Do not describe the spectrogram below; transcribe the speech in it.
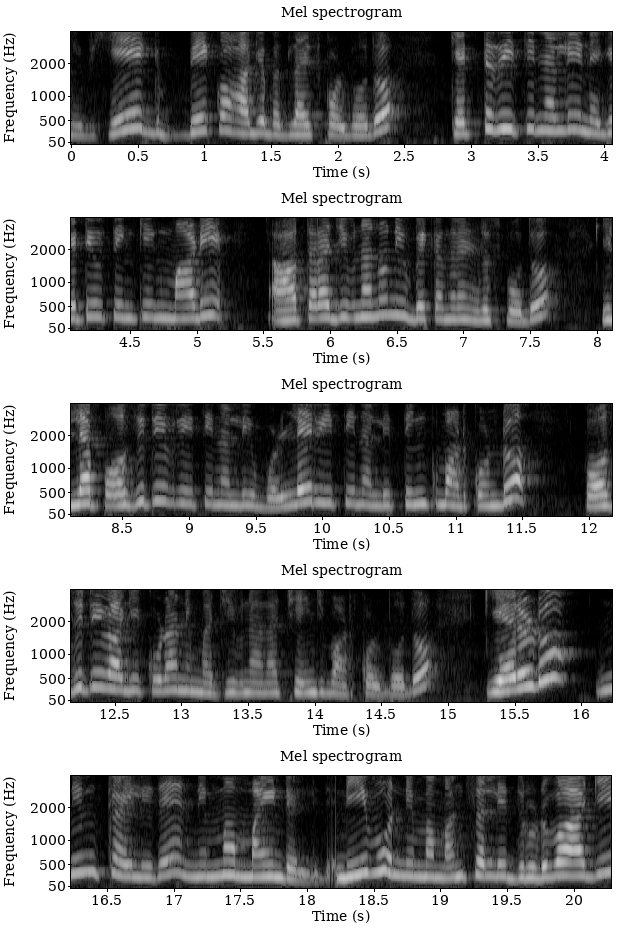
ನೀವು ಹೇಗೆ ಬೇಕೋ ಹಾಗೆ ಬದಲಾಯಿಸ್ಕೊಳ್ಬೋದು. ಕೆಟ್ಟ ರೀತಿಯಲ್ಲಿ ನೆಗೆಟಿವ್ ಥಿಂಕಿಂಗ್ ಮಾಡಿ ಆ ಥರ ಜೀವನನೂ ನೀವು ಬೇಕಂದರೆ ನಡೆಸ್ಬೋದು. ಇಲ್ಲ ಪಾಸಿಟಿವ್ ರೀತಿಯಲ್ಲಿ ಒಳ್ಳೆ ರೀತಿಯಲ್ಲಿ ಥಿಂಕ್ ಮಾಡಿಕೊಂಡು ಪಾಸಿಟಿವ್ ಆಗಿ ಕೂಡ ನಿಮ್ಮ ಜೀವನನ ಚೇಂಜ್ ಮಾಡ್ಕೊಳ್ಬೋದು. ಎರಡು ನಿಮ್ಮ ಕೈಲಿದೆ, ನಿಮ್ಮ ಮೈಂಡಲ್ಲಿದೆ. ನೀವು ನಿಮ್ಮ ಮನಸ್ಸಲ್ಲಿ ದೃಢವಾಗಿ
